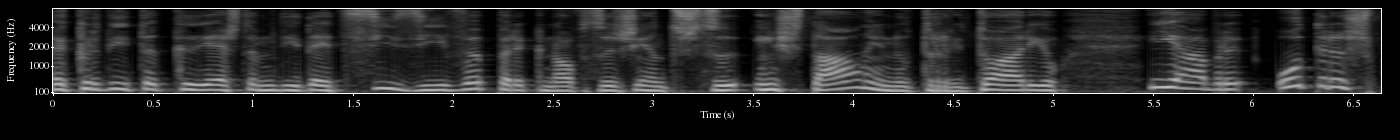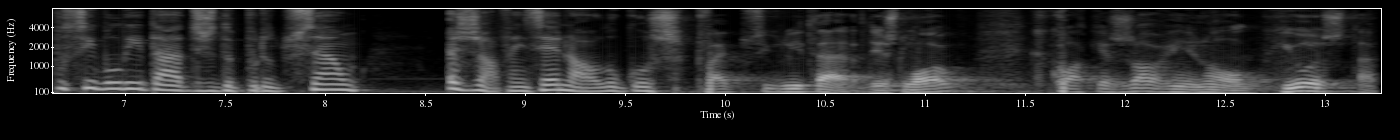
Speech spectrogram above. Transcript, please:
acredita que esta medida é decisiva para que novos agentes se instalem no território e abre outras possibilidades de produção a jovens enólogos. Vai possibilitar, desde logo, que qualquer jovem enólogo que hoje está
